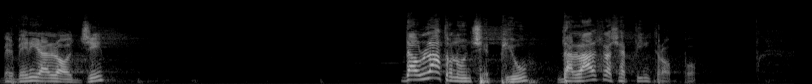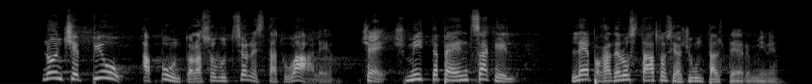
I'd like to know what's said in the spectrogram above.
Per venire all'oggi, da un lato non c'è più, dall'altra c'è fin troppo. Non c'è più appunto la soluzione statuale, cioè Schmidt pensa che l'epoca dello Stato sia giunta al termine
